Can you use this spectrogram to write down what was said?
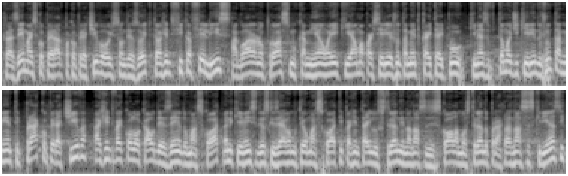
trazer mais cooperado para a cooperativa. Hoje são 18, então a gente fica feliz agora no próximo caminhão aí, que é uma parceria juntamente com a Itaipu, que nós estamos adquirindo juntamente para a cooperativa. A gente vai colocar o desenho do mascote. Ano que vem, se Deus quiser, vamos ter o um mascote para a gente estar tá ilustrando nas nossas escolas, mostrando para as nossas crianças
